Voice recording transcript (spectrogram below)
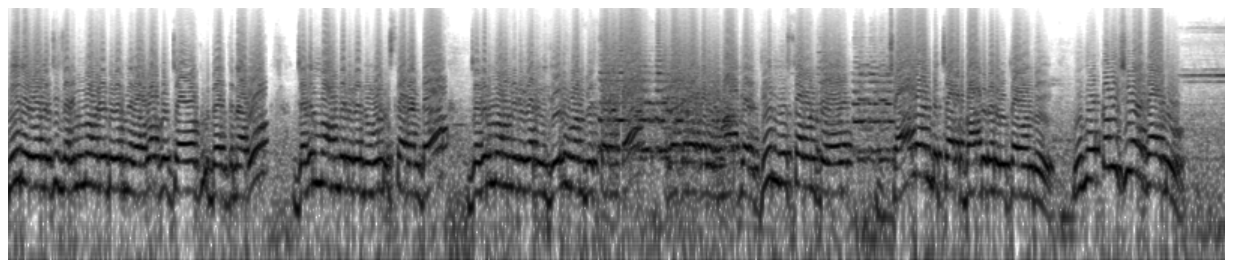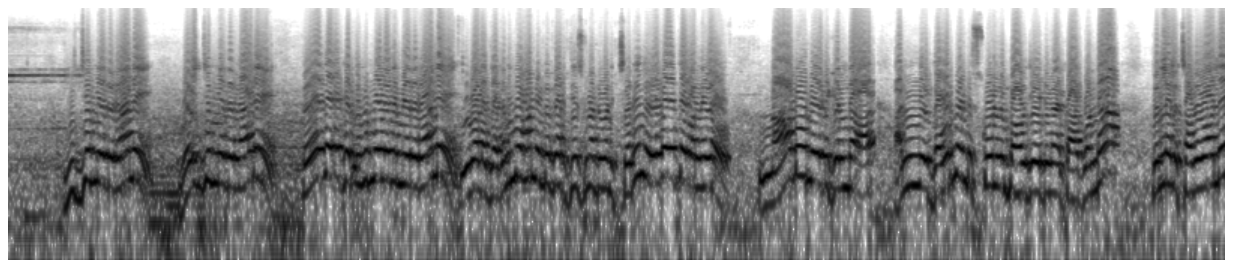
మీరు ఇవాళ వచ్చి జగన్మోహన్ రెడ్డి గారి మీద అవాకులు చవాకులు పెడుతున్నారు. జగన్మోహన్ రెడ్డి గారిని ఓడిస్తారంట. జగన్మోహన్ రెడ్డి గారిని జైలు పంపిస్తారంట. రకరకాలుగా మాట్లాడి తీరు చూస్తూ ఉంటే చాలా అంటే చాలా బాధ కలుగుతూ ఉంది. ఇది ఒక్క విషయమే కాదు. విద్య మీద కానీ వైద్యం మీద కానీ పేదరిక నిర్మూలన మీద కానీ ఇవాళ జగన్మోహన్ రెడ్డి గారు తీసుకున్నటువంటి చర్యలు ఏవైతే ఉన్నాయో నాడు నేడు కింద అన్ని గవర్నమెంట్ స్కూళ్ళను బాగు చేయడమే కాకుండా పిల్లలు చదవాలి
